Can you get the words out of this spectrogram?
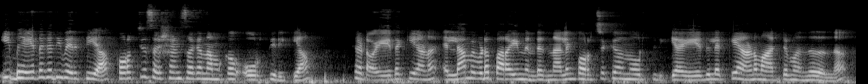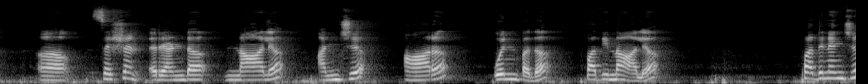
ഈ ഭേദഗതി വരുത്തിയ കുറച്ച് സെഷൻസ് ഒക്കെ നമുക്ക് ഓർത്തിരിക്കാം. കേട്ടോ ഏതൊക്കെയാണ്? എല്ലാം ഇവിടെ പറയുന്നുണ്ട്. എന്നാലും കുറച്ചൊക്കെ ഒന്ന് ഓർത്തിരിക്കുക ഏതിലൊക്കെയാണ് മാറ്റം വന്നതെന്ന്. സെഷൻ രണ്ട് നാല് അഞ്ച് ആറ് ഒൻപത് പതിനാല് പതിനഞ്ച്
